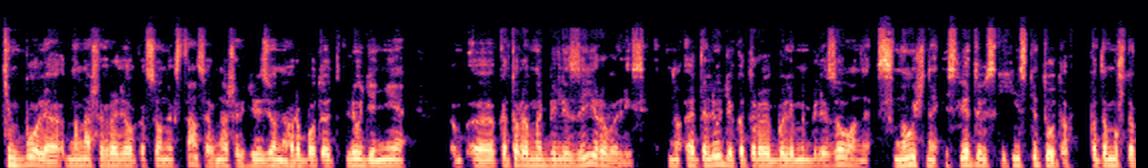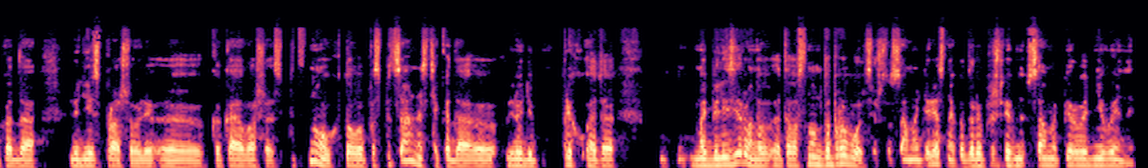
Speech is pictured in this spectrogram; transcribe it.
тем более на наших радиолокационных станциях, в наших дивизионах работают люди не Э, которые мобилизировались, но это люди, которые были мобилизованы с научно-исследовательских институтов, потому что когда людей спрашивали, э, какая ваша, ну, кто вы по специальности, когда э, люди приходят, это мобилизированы, это в основном добровольцы, что самое интересное, которые пришли в самые первые дни войны.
